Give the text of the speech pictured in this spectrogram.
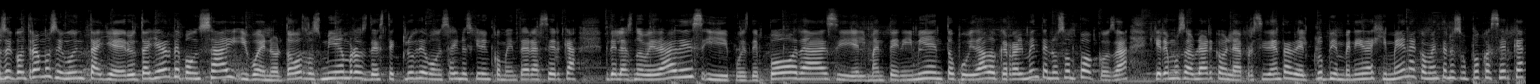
encontramos en un taller, un taller de bonsai y bueno, todos los miembros de este club de bonsai nos quieren comentar acerca de las novedades y pues de podas y el mantenimiento, cuidado, que realmente no son pocos. ¿ah? Queremos hablar con la presidenta del club, bienvenida Jimena, coméntanos un poco acerca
